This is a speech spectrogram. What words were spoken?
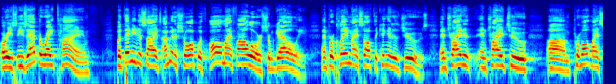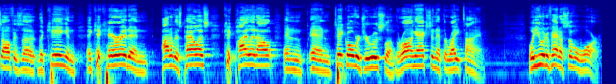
or he's, he's at the right time, but then he decides, I'm going to show up with all my followers from Galilee and proclaim myself the king of the Jews and try to, and try to um, promote myself as the, the king and, and kick Herod and out of his palace, kick Pilate out, and, and take over Jerusalem. The wrong action at the right time. Well, you would have had a civil war.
